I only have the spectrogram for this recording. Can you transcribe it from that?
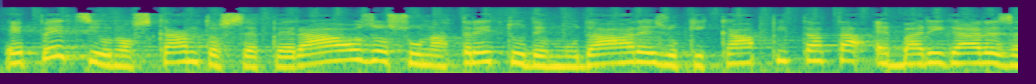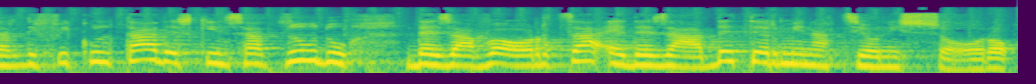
e pezzi uno scanto separaoso su un attretto de mudare su chi capitata e barigare sar difficoltades che in sa zudu de sa forza e de sa determinazione soro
